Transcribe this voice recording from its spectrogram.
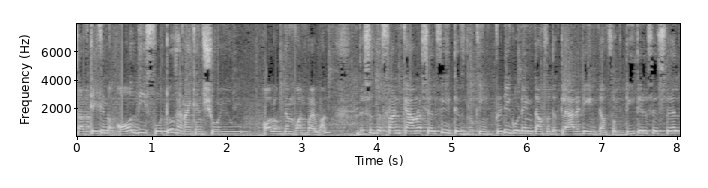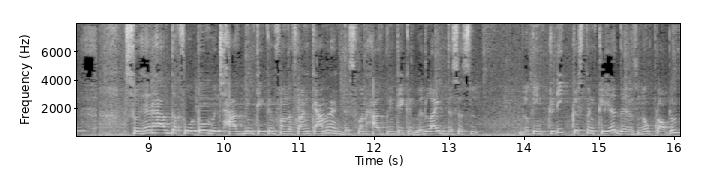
so I've taken all these photos and I can show you all of them one by one. This is the front camera selfie. It is looking pretty good in terms of the clarity in terms of details as well. So here I have the photo which has been taken from the front camera and this one has been taken with light. This is looking pretty crisp and clear. There is no problem.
